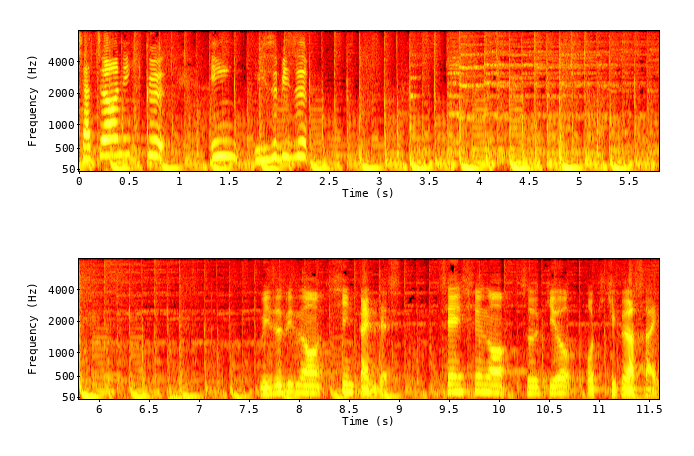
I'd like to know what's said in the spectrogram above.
社長に聞く。In ウィズビズウィズビズの新谷です。先週の続きをお聞きください。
